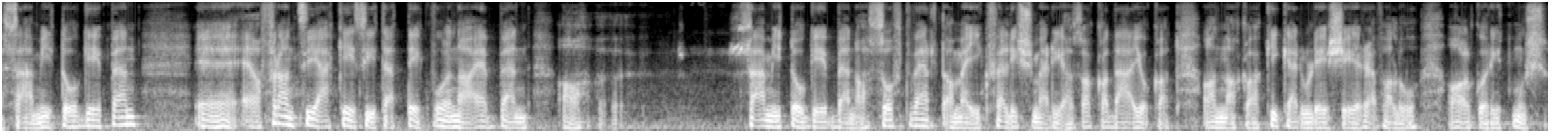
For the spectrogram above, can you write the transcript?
számítógépen. A franciák készítették volna ebben a számítógépben a szoftvert, amelyik felismeri az akadályokat, annak a kikerülésére való algoritmus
